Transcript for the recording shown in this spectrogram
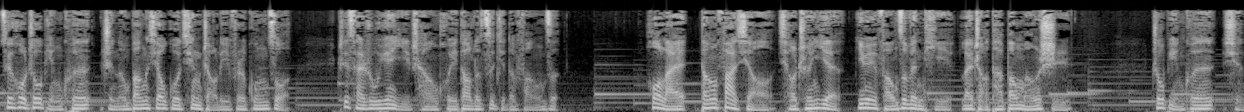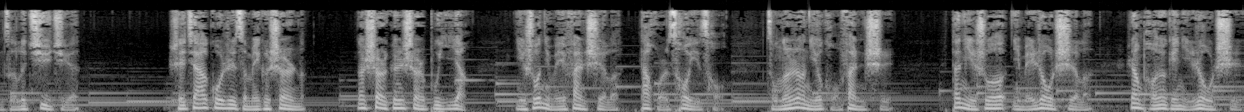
最后，周炳坤只能帮肖国庆找了一份工作，这才如愿以偿回到了自己的房子。后来，当发小乔春燕因为房子问题来找他帮忙时，周炳坤选择了拒绝。谁家过日子没个事儿呢？那事儿跟事儿不一样。你说你没饭吃了，大伙儿凑一凑，总能让你有口饭吃。但你说你没肉吃了，让朋友给你肉吃，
